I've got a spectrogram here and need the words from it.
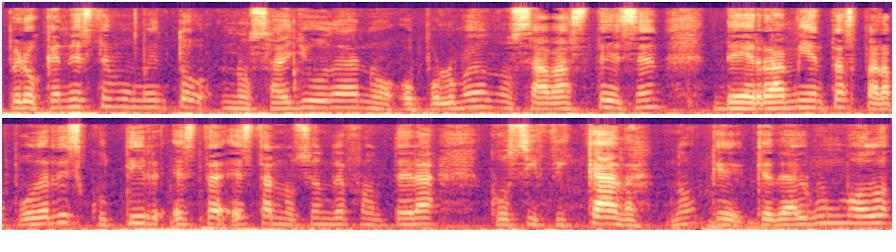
pero que en este momento nos ayudan o, por lo menos nos abastecen de herramientas para poder discutir esta, esta noción de frontera cosificada, ¿no? Que, que de algún modo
